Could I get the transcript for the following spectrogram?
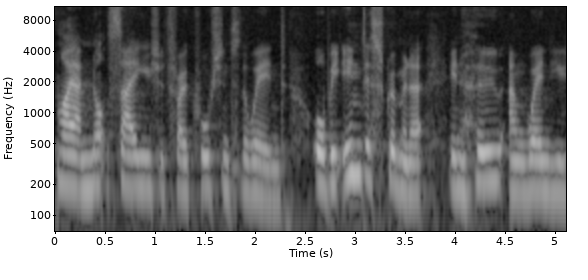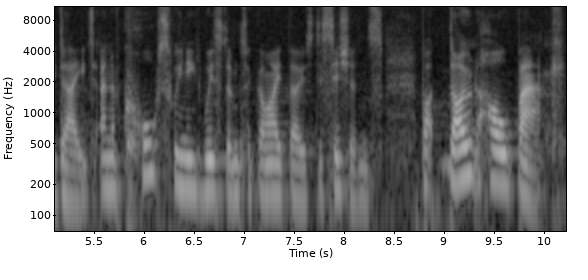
I am not saying you should throw caution to the wind or be indiscriminate in who and when you date. And of course, we need wisdom to guide those decisions. But don't hold back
